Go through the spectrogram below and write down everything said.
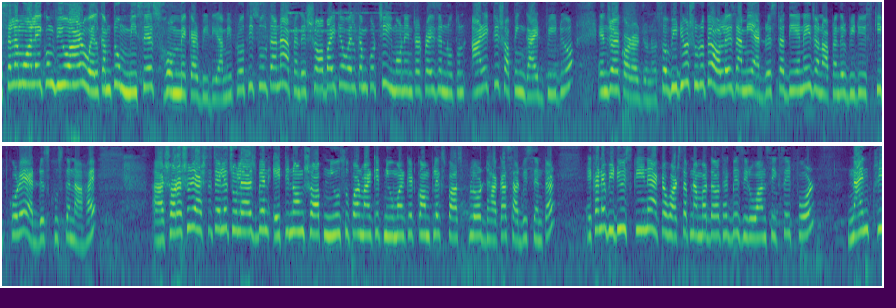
আসসালামু আলাইকুম viewer, welcome to Mrs home maker BD. আমি প্রতি সুলতানা, আপনাদের সবাইকে ওয়েলকাম করছি ইমন এন্টারপ্রাইজের নতুন আরেকটি শপিং গাইড ভিডিও এনজয় করার জন্য। সো ভিডিও শুরুতে অলওয়েজ আমি অ্যাড্রেসটা দিয়ে নেই, যেন আপনাদের ভিডিও স্কিপ করে অ্যাড্রেস খুঁজতে না হয়। সরাসরি আসতে চাইলে চলে আসবেন এটি নং shop new super market new market complex first floor Dhaka service centre এখানে ভিডিও স্ক্রিনে একটা হোয়াটসঅ্যাপ নাম্বার দেওয়া থাকবে zero one six eight four nine three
